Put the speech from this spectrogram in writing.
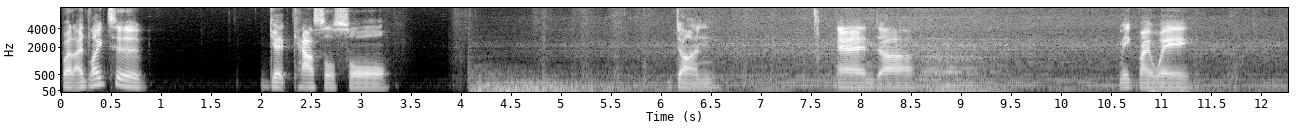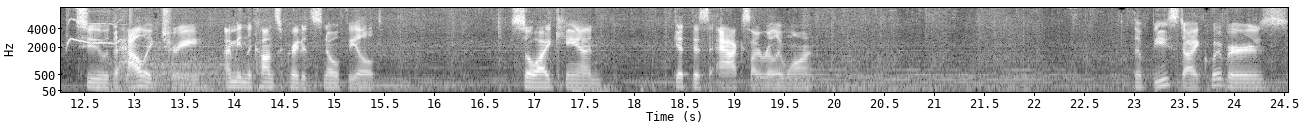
But I'd like to get Castle Sol done and uh, make my way to the Haligtree, I mean the consecrated snowfield, so I can get this axe I really want. The Beast Eye Quivers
